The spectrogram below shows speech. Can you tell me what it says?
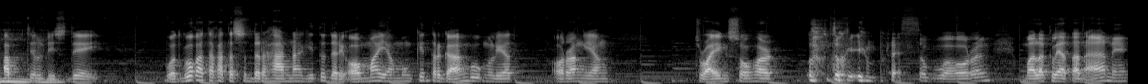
up till this day. Buat gue kata-kata sederhana gitu dari oma yang mungkin terganggu ngelihat orang yang trying so hard untuk impress sebuah orang malah kelihatan aneh.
